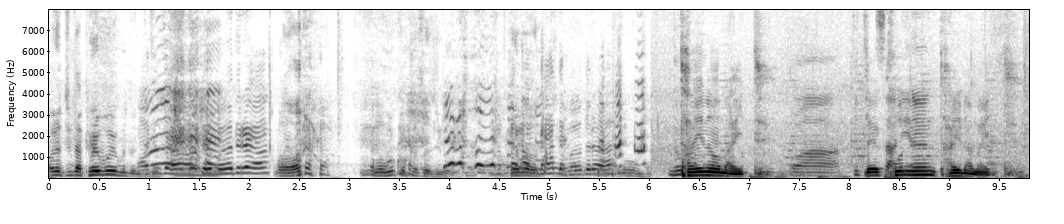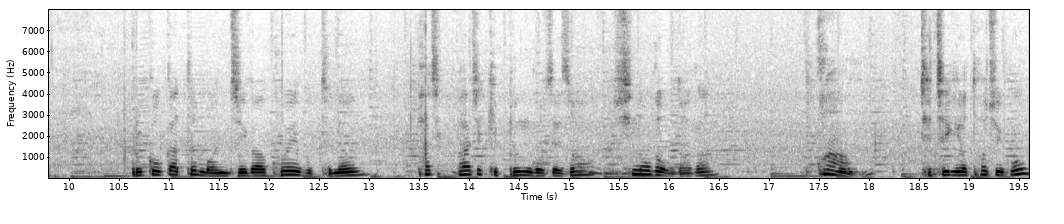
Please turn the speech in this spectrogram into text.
오늘 지금 나별 보이거든. 아 진짜? 별 보여드려요. 어. 뭐 울컥 폈어 지금. 한대 보여드려. 다이너마이트 와, 내 BTS 아니에요? 코는 다이너마이트 불꽃 같은 먼지가 코에 붙으면 파직파직 깊은 곳에서 신호가 오다가 쾅 재채기가 터지고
